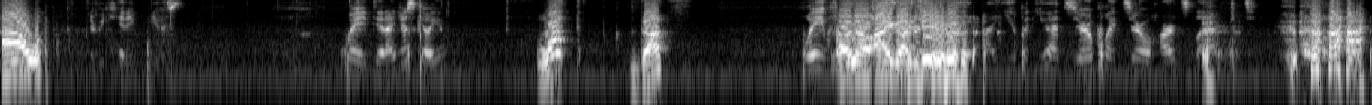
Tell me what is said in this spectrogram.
Ow! You're be kidding me. This- Wait, did I just kill you? What? That's Wait. Oh, no, I got you. you, but you had 0.0 hearts left.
